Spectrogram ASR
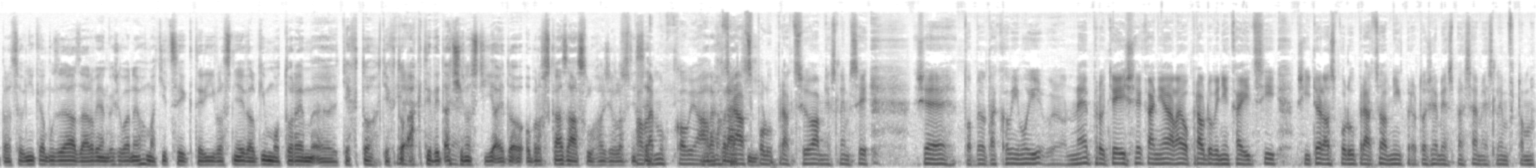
pracovníka muzea a zároveň angažovaného Matici, který vlastně je velkým motorem těchto, těchto je, aktivit a je činností a je to obrovská zásluha, že vlastně S Pavlem Muchkou já moc vrátí. rád spolupracuju a myslím si, že to byl takový můj ne protějšek ani, ale opravdu vynikající přítel a spolupracovník, protože my jsme se, myslím, v tom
